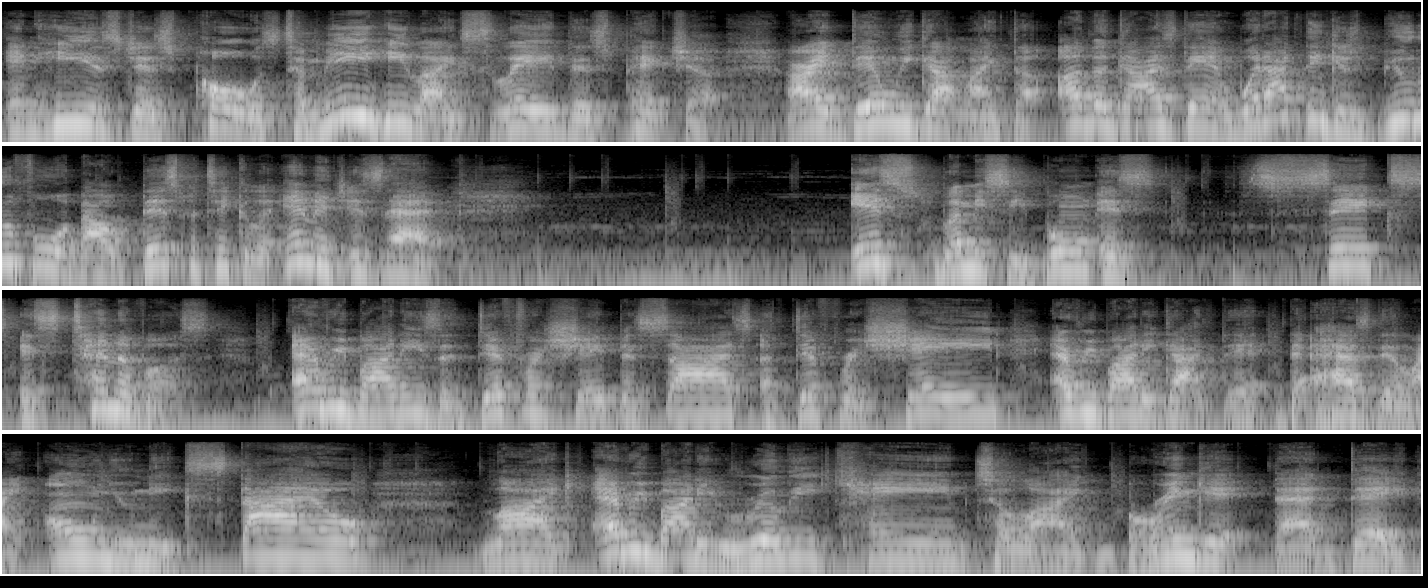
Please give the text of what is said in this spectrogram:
and he is just posed. To me, he like slayed this picture. All right, then we got like the other guys there. And what I think is beautiful about this particular image is that it's, let me see, boom, it's six, it's 10 of us everybody's a different shape and size, a different shade. Everybody got that has their like own unique style. Like everybody really came to like bring it that day.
